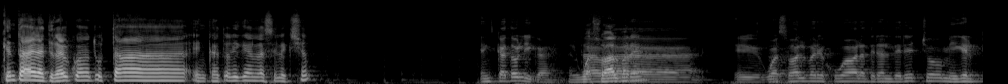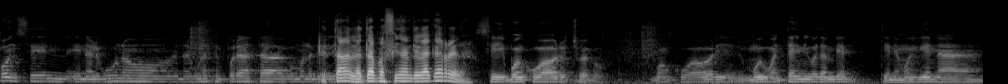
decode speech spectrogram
¿Quién estaba de lateral cuando tú estabas en Católica en la selección? En Católica. El Guaso Álvarez. El Guaso Álvarez jugaba lateral derecho. Miguel Ponce en, en, algunos, en algunas temporadas estaba como Que lateral estaba en la etapa final de la carrera. Sí, buen jugador chueco. Buen jugador y muy buen técnico también. Tiene muy bien a.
